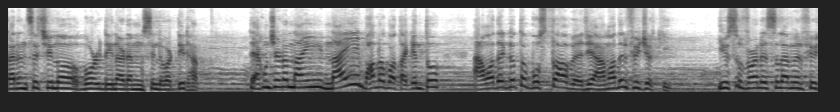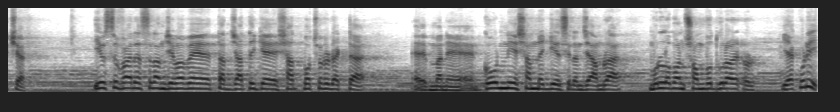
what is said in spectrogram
কারেন্সি ছিল গোল্ড দিনার এবং সিলভার দিরহাম। তো এখন সেটা নাই নাই ভালো কথা, কিন্তু আমাদেরকে তো বুঝতে হবে যে আমাদের ফিউচার কি। ইউসুফ আল ইসলামের ফিউচার ইউসুফ আল ইসলাম যেভাবে তার জাতিকে সাত বছরের একটা মানে গোল নিয়ে সামনে গিয়েছিলেন যে আমরা মূল্যবান সম্পদগুলো ইয়া করি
